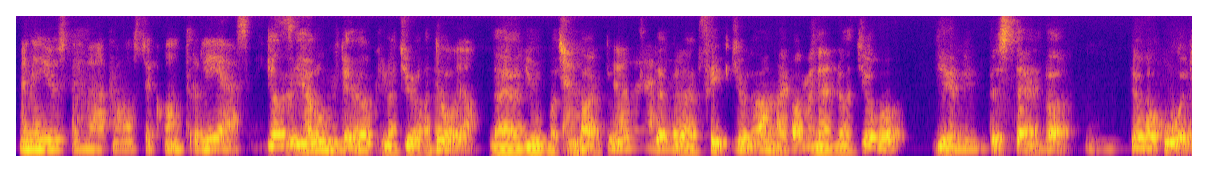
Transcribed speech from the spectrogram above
men det är just det här att man måste kontrollera sig. Ja, jo, det har jag kunnat göra Då, då, ja. när jag jobbade som Ja. vakt. Och Ja, det är därför att fick jag lära mig, men ändå att jag var jävligt bestämd. Va? Mm. Jag var hård.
